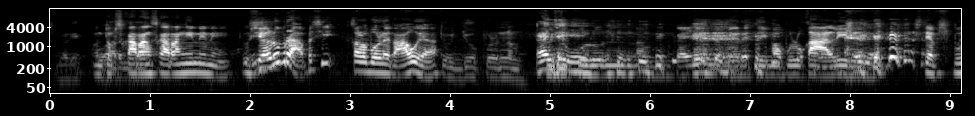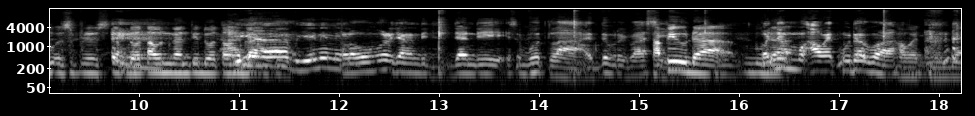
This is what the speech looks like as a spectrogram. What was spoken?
sebagai. Untuk sekarang-sekarang ini nih. Usia lu berapa sih kalau boleh tahu ya? 76 Anjing. 76 kayaknya udah beres 50 kali deh. Setiap setiap 2 tahun ganti 2 tahun Iya, ganti. begini nih. kalau umur jangan di, jangan disebut lah itu privasi Tapi udah pokoknya udah mau awet muda gua awet muda.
